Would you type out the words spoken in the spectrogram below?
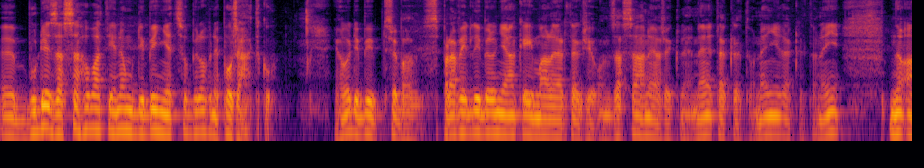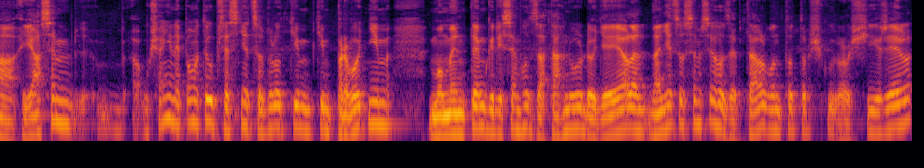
eh, bude zasahovat jenom, kdyby něco bylo v nepořádku. Jo, kdyby třeba z pravidly byl nějaký malér, takže on zasáhne a řekne, ne, takhle to není, takhle to není. No a já jsem, už ani nepamatuju přesně, co bylo tím, tím prvotním momentem, kdy jsem ho zatáhnul do děje, ale na něco jsem se ho zeptal, on to trošku rozšířil,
